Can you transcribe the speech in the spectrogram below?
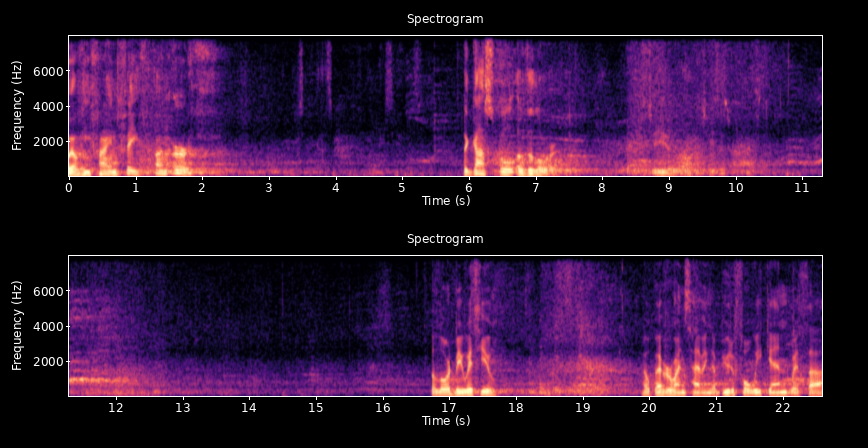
will he find faith on earth? The Gospel of the Lord. To you, Lord Jesus Christ. The Lord be with you. I hope everyone's having a beautiful weekend with uh,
